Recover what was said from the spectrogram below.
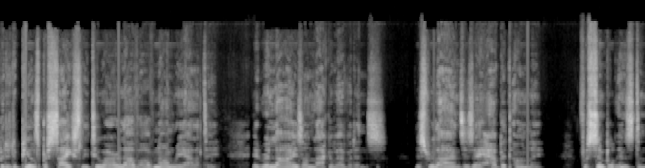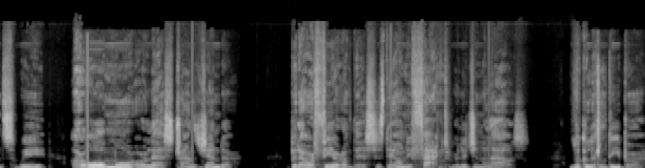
but it appeals precisely to our love of non reality. It relies on lack of evidence. This reliance is a habit only. For simple instance, we are all more or less transgender, but our fear of this is the only fact religion allows. Look a little deeper,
